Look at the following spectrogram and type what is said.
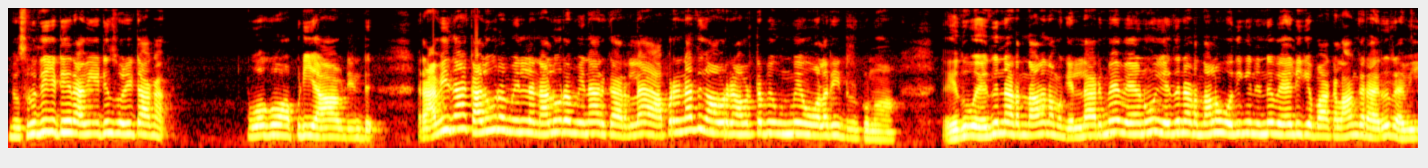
இந்த ஸ்ருதிகிட்டையும் ரவிகிட்டையும் சொல்லிட்டாங்க. ஓஹோ அப்படியா? அப்படின்ட்டு. ரவி தான் கழுவுற மீனில் நழுவுற மீனாக இருக்கார்ல அப்புறம் என்னத்துக்கு அவர் அவர்கிட்ட போய் உண்மையை உளறிட்டு இருக்கணும்? எது எது நடந்தாலும் நமக்கு எல்லாருமே வேணும். எது நடந்தாலும் ஒதுங்கி நின்று வேடிக்கை பார்க்கலாங்கிறாரு ரவி.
